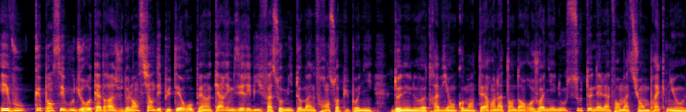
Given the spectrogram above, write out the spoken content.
Et vous, que pensez-vous du recadrage de l'ancien député européen Karim Zeribi face au mythomane François Pupponi? Donnez-nous votre avis en commentaire. En attendant, rejoignez-nous, soutenez l'information Break News.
